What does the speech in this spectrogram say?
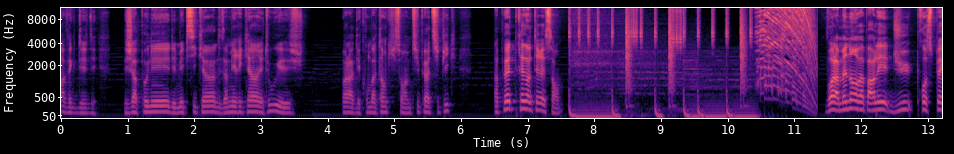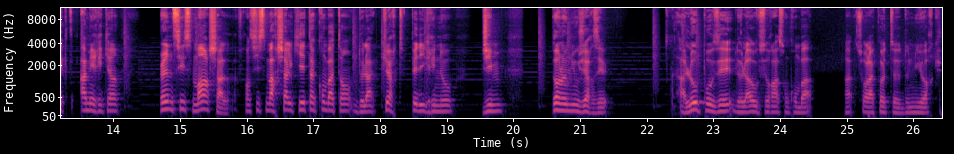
avec des, des, des, Japonais, des Mexicains, des Américains et tout, et voilà, des combattants qui sont un petit peu atypiques. Ça peut être très intéressant. Voilà, maintenant on va parler du prospect américain Francis Marshall. Francis Marshall qui est un combattant de la Kurt Pellegrino Gym dans le New Jersey, à l'opposé de là où sera son combat, hein, sur la côte de New York.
